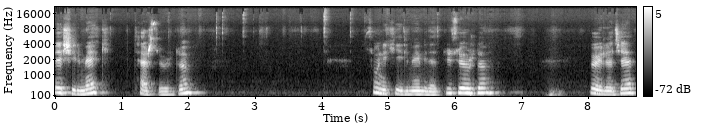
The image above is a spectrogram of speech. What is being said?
5 ilmek ters ördüm. Son iki ilmeğimi de düz ördüm. Böylece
